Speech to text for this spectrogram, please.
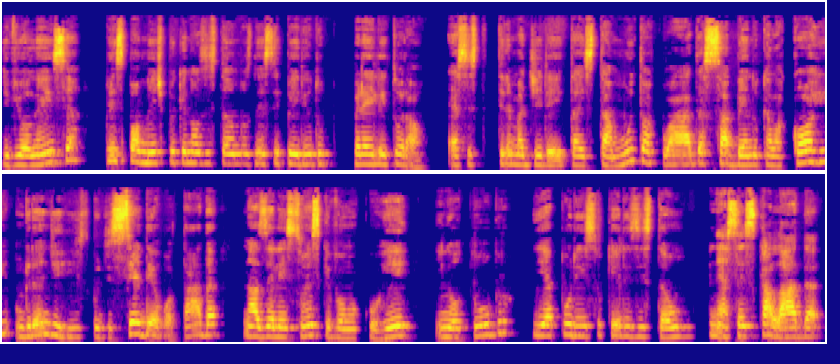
de violência, principalmente porque nós estamos nesse período pré-eleitoral. Essa extrema-direita está muito acuada, sabendo que ela corre um grande risco de ser derrotada nas eleições que vão ocorrer em outubro, e é por isso que eles estão nessa escalada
